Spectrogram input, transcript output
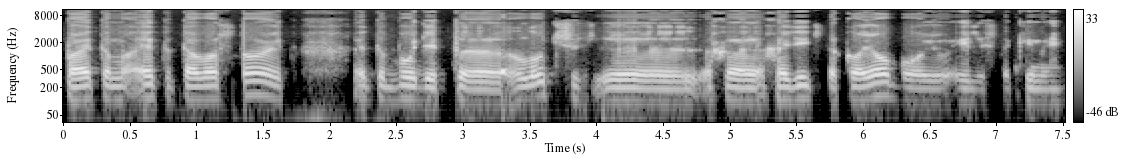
Поэтому это того стоит. Это будет э, лучше э, ходить с такой обувью или с такими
